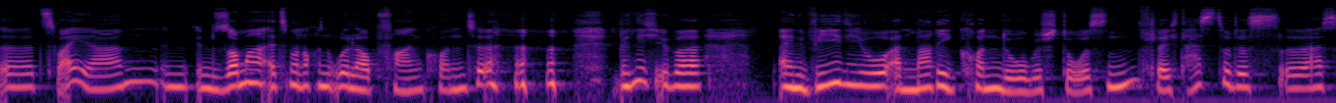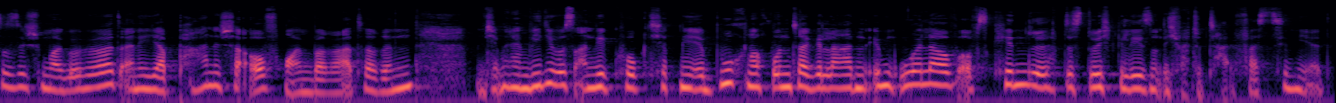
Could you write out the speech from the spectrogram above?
äh, zwei Jahren, im, im, Sommer, als man noch in Urlaub fahren konnte, bin ich über ein Video an Marie Kondo gestoßen. Vielleicht hast du das, äh, hast du sie schon mal gehört? Eine japanische Aufräumberaterin. Ich habe mir dann Videos angeguckt. Ich habe mir ihr Buch noch runtergeladen im Urlaub aufs Kindle, habe das durchgelesen und ich war total fasziniert,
